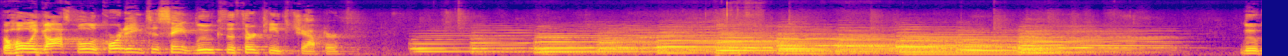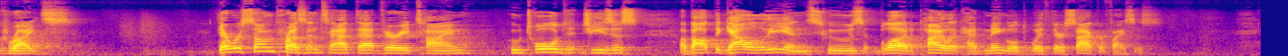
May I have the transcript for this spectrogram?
The Holy Gospel according to St. Luke, the 13th chapter. Luke writes There were some present at that very time who told Jesus about the Galileans whose blood Pilate had mingled with their sacrifices.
